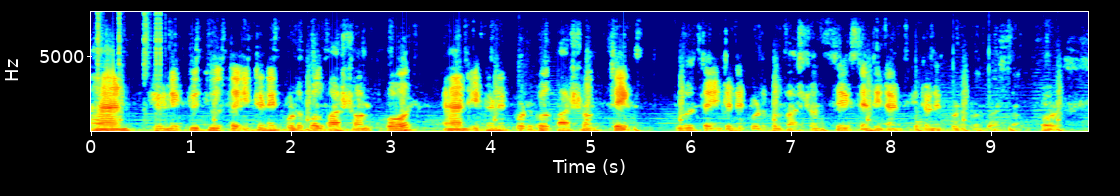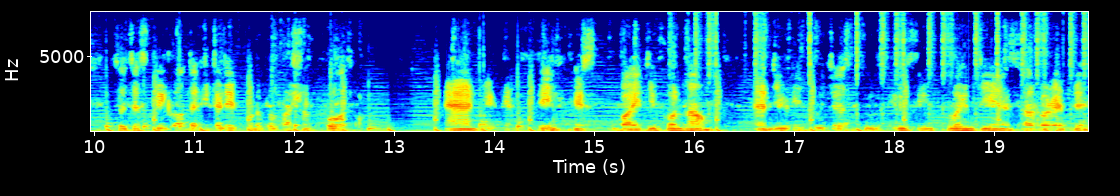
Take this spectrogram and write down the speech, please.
And you need to choose the internet protocol version 4 and internet protocol version 6 choose the internet protocol version 6 and the internet protocol version 4 so just click on the internet protocol version 4 and you can see it's by default now. And you need to just choose using flowing DNS server address.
